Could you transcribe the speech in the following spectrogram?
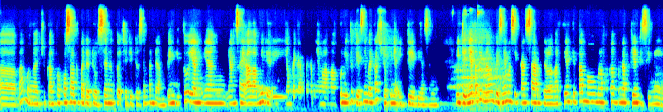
uh, apa mengajukan proposal kepada dosen untuk jadi dosen pendamping itu yang yang yang saya alami dari yang PKM-PKM yang lama pun itu biasanya mereka sudah punya ide biasanya idenya tapi memang biasanya masih kasar dalam artian kita mau melakukan pengabdian di sini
